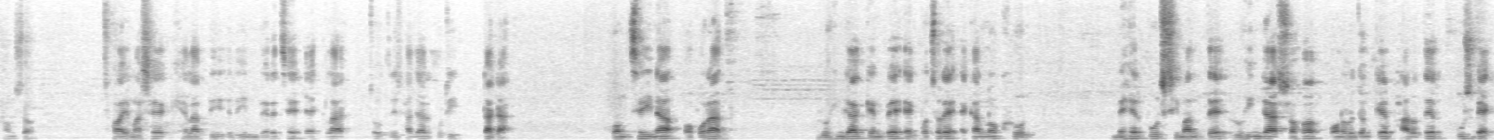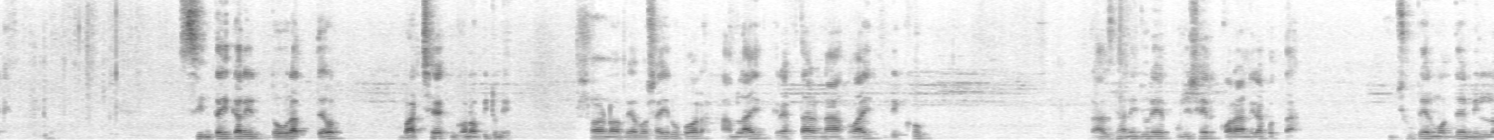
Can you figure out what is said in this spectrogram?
ধ্বংস। ছয় মাসে খেলাপি ঋণ বেড়েছে এক লাখ চৌত্রিশ হাজার কোটি টাকা। কমছেই না অপরাধ। রোহিঙ্গা ক্যাম্পে এক বছরে একান্ন খুন। মেহেরপুর সীমান্তে রোহিঙ্গা সহ পনেরো জনকে ভারতের পুশব্যাক ছিনতাইকারীর দৌরাত্মেও বাড়ছে গণপিটুনি। স্বর্ণ ব্যবসায়ীর উপর হামলায় গ্রেফতার না হওয়ায় বিক্ষোভ। রাজধানী জুড়ে পুলিশের কড়া নিরাপত্তা। ঝুপের মধ্যে মিলল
